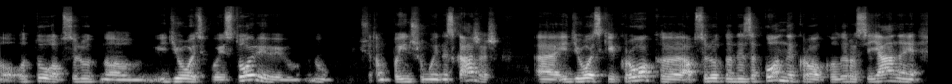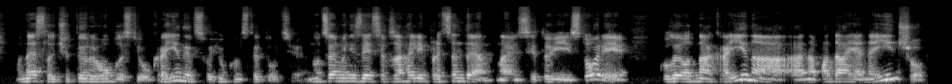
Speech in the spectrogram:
оту абсолютно ідіотську історію. Ну що там по-іншому і не скажеш. Е, Ідіотський крок, е, абсолютно незаконний крок, коли росіяни внесли чотири області України в свою конституцію. Ну це мені здається взагалі прецедент навіть світовій історії, коли одна країна е, нападає на іншу,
